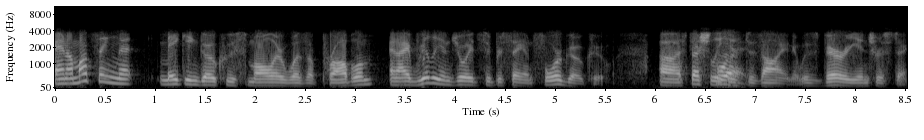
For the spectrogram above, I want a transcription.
And I'm not saying that making Goku smaller was a problem, and I really enjoyed Super Saiyan 4 Goku, uh, especially Right. his design. It was very interesting,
